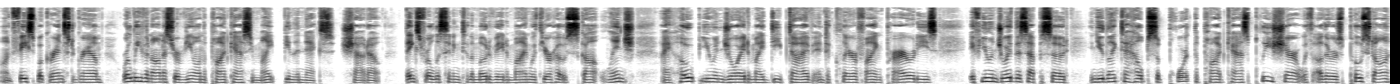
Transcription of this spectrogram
on Facebook or Instagram, or leave an honest review on the podcast. You might be the next shout out. Thanks for listening to The Motivated Mind with your host, Scott Lynch. I hope you enjoyed my deep dive into clarifying priorities. If you enjoyed this episode and you'd like to help support the podcast, please share it with others, post on,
